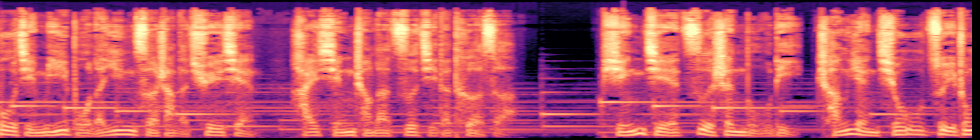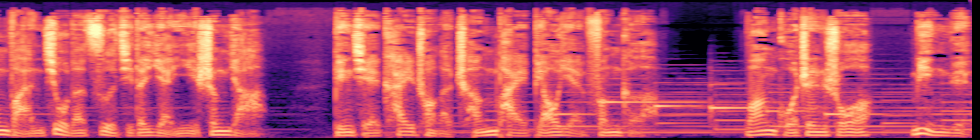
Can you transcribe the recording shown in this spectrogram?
不仅弥补了音色上的缺陷，还形成了自己的特色。凭借自身努力，程砚秋最终挽救了自己的演艺生涯，并且开创了程派表演风格。汪国真说：“命运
